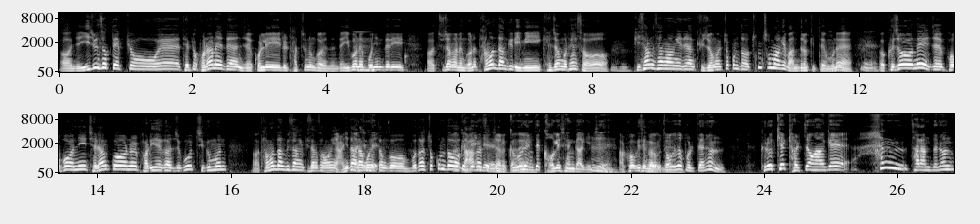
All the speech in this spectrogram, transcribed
어 이제 이준석 대표의 대표 권한에 대한 이제 권리를 다투는 거였는데 이번에 음. 본인들이 어 주장하는 거는 당원 당규를 이미 개정을 해서 비상 상황에 대한 규정을 조금 더 촘촘하게 만들었기 때문에 네. 어, 그 전에 이제 법원이 재량권을 발휘해 가지고 지금은 어, 당원 당규상의 비상 상황이 아니다라고 아, 근데- 했던 것보다 조금 더 아, 나아갈 수 있지 않을까. 그거는 네. 이제 거기 생각이지. 음. 아 거기 생각이 어, 저기서 볼 때는 그렇게 결정하게 한 사람들은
